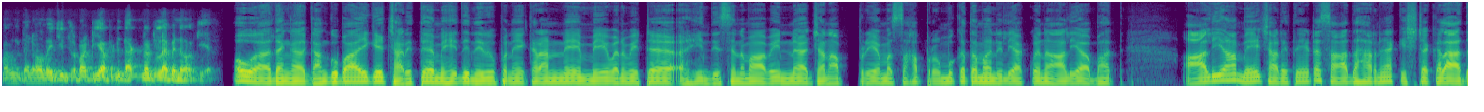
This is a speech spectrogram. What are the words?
මං හිතනවා මේ චිත්‍රපටිය අපිට දක්නට ලැබෙනවා කියලා. ඔව් දැන් ගංගුබායිගේ චරිතය මෙහිදී නිරූපණය කරන්නේ මේ වන විට හින්දි සිනමාවේ ඉන්න ජනප්‍රියම සහ ප්‍රමුඛතම නිලියක් වන ආලියා භත් ආලියා මේ චරිතයට සාධහරණයක් ඉෂ්ට කලාද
